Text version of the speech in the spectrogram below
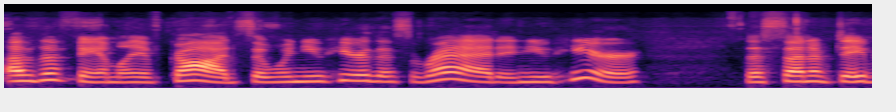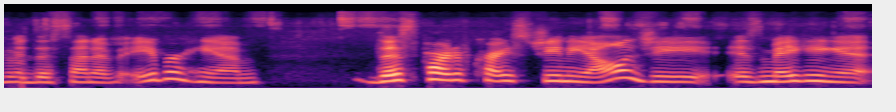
of the family of God. So when you hear this read and you hear the son of David, the son of Abraham, this part of Christ's genealogy is making it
